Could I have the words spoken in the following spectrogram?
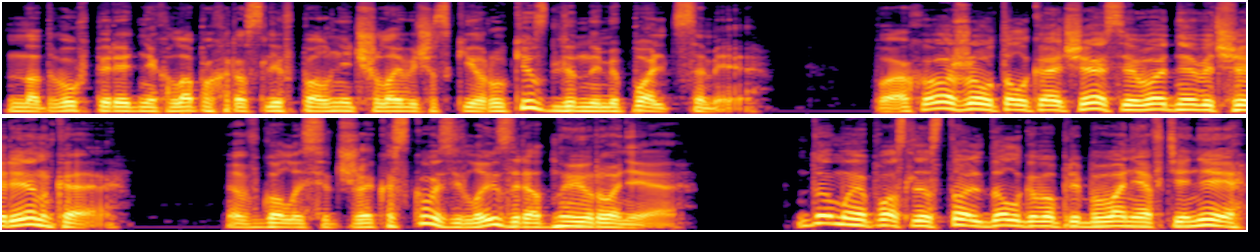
На двух передних лапах росли вполне человеческие руки с длинными пальцами. «Похоже, у толкача сегодня вечеринка!» В голосе Джека сквозила изрядная ирония. Думаю, после столь долгого пребывания в тени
